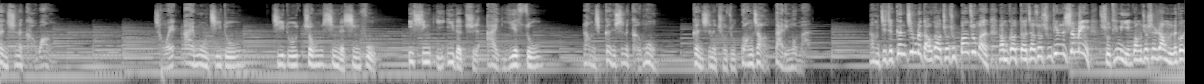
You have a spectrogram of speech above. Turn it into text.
更深的渴望，成为爱慕基督、基督忠心的心腹，一心一意的只爱耶稣。让我们去更深的渴慕，更深的求主光照带领我们。让我们接着更进一步的祷告，求主帮助们，让我们能够得着这属天的生命。属天的眼光就是让我们能够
